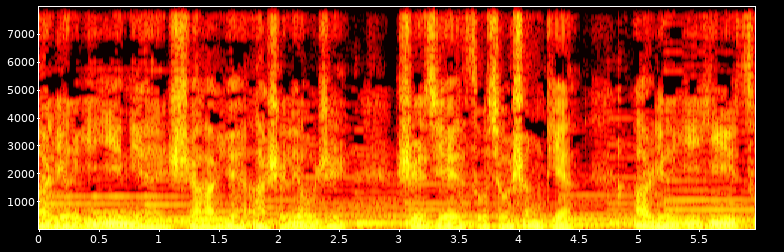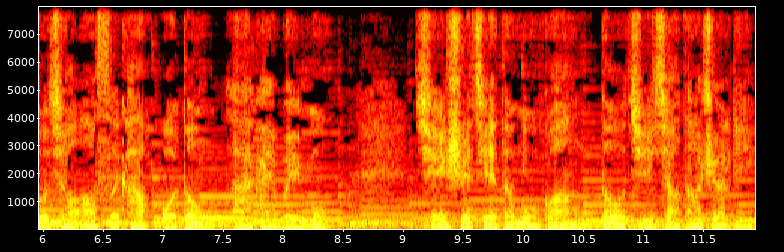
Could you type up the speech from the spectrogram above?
二零一一年十二月二十六日，世界足球盛典——二零一一足球奥斯卡活动拉开帷幕，全世界的目光都聚焦到这里。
